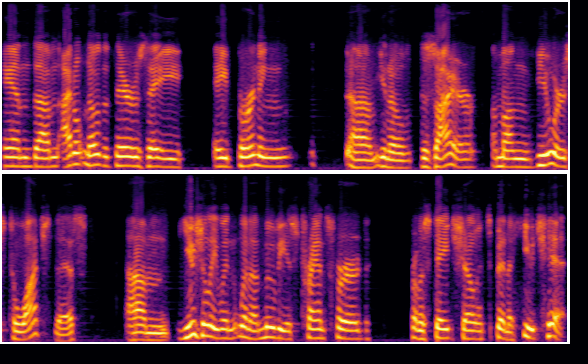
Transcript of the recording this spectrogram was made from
and um, I don't know that there's a a burning, um, you know, desire among viewers to watch this. Um, usually, when when a movie is transferred from a stage show, it's been a huge hit,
